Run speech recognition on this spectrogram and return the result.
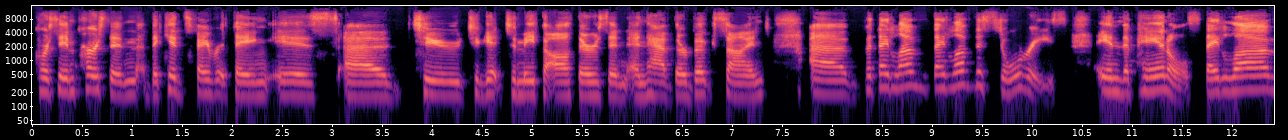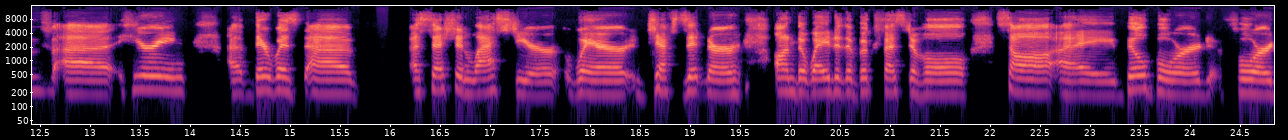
of course, in person. The kids' favorite thing is uh, to to get to meet the authors and, and have their books signed. Uh, but they love they love the stories in the panels. They love uh, hearing. Uh, there was a session last year where Jeff Zentner, on the way to the book festival, saw a billboard for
